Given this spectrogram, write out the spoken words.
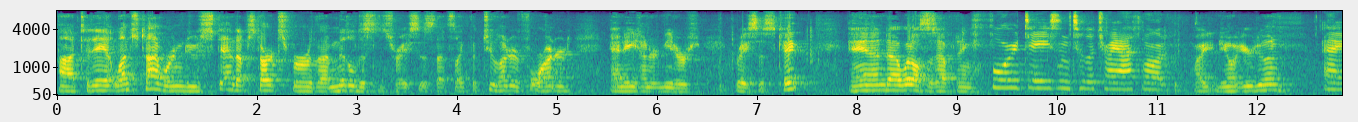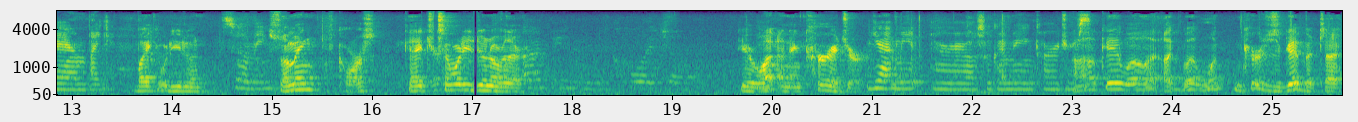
uh, today at lunchtime, we're going to do stand-up starts for the middle distance races. That's like the 200, 400, and 800 meters races. Okay. And uh, what else is happening? Four days until the triathlon. All right, you know what you're doing? I am biking. Biking. what are you doing? Swimming. Swimming, of course. Okay, Trixon, what are you doing over there? You're what? An encourager. Yeah, me and her are also going to be encouragers. Okay, well, I, well, look, encouragers is good, but uh,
